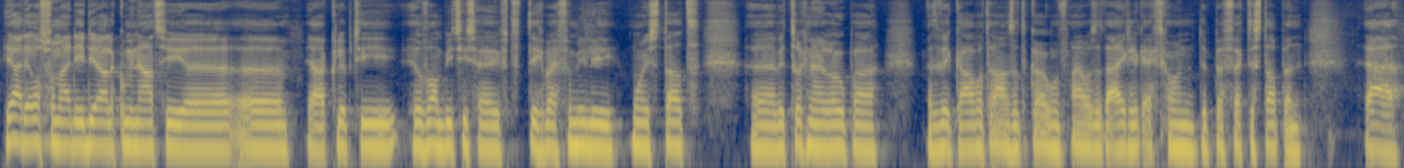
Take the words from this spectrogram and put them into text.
Ja, dit was voor mij de ideale combinatie. Uh, uh, ja, club die heel veel ambities heeft, dicht bij familie, mooie stad, uh, weer terug naar Europa. Met WK wat eraan zat te komen. Voor mij was het eigenlijk echt gewoon de perfecte stap. En ja,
